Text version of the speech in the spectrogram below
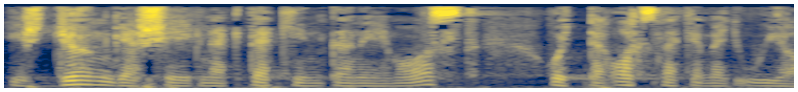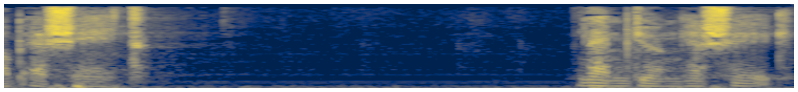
és gyöngeségnek tekinteném azt, hogy te adsz nekem egy újabb esélyt. Nem gyöngeség.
